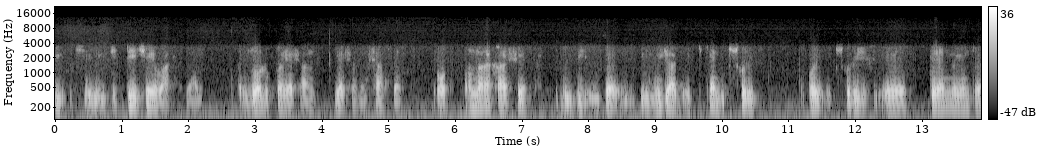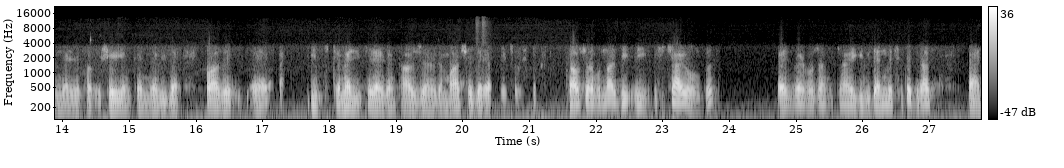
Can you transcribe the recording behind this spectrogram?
bir şey, ciddi şey var. Yani zorluklar yaşan, yaşadım şahsen. O, onlara karşı bir, bir, bir mücadele kendi psikolojik psikolojik e, direnme yöntemleriyle şey yöntemleriyle bazı e, ilk temel ilkelerden taviz vermeden bazı şeyler yapmaya çalıştım. Daha sonra bunlar bir, bir hikaye oldu. Ezber bozan hikaye gibi denmesi de biraz yani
